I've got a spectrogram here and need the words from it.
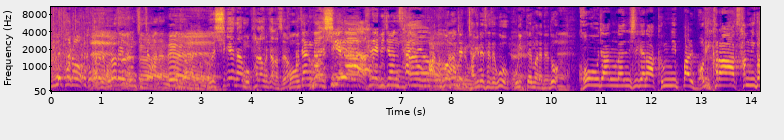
물건 팔러 돌아다니는 사람 진짜 많았는데. 무슨 시계나 뭐 팔라고 그러지 않았어요? 고장난 시계나 텔레비전 사유. 아, 그거는 이제 자기네 세대고, 우리 때만 해도 고장난 시계나 금리빨 머리카락 삽니다.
